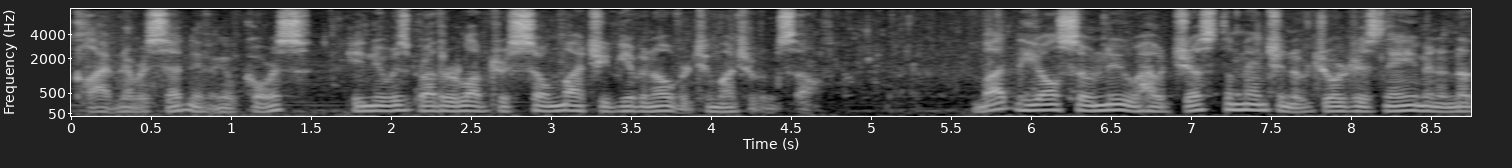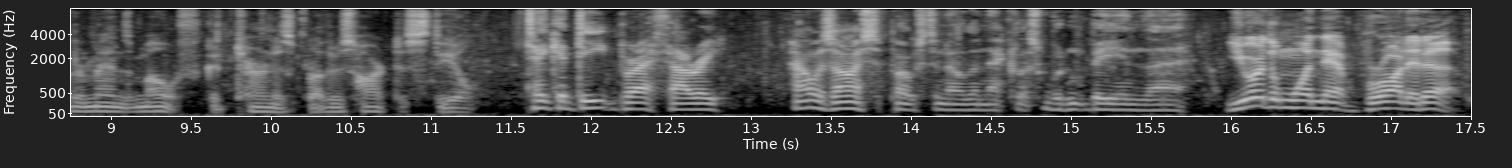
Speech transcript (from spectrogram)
Clive never said anything, of course. He knew his brother loved her so much he'd given over too much of himself. But he also knew how just the mention of George's name in another man's mouth could turn his brother's heart to steel. Take a deep breath, Harry. How was I supposed to know the necklace wouldn't be in there? You're the one that brought it up.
